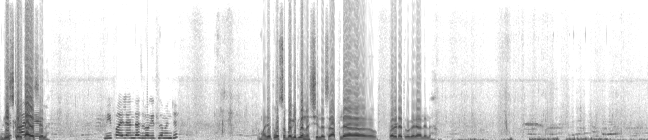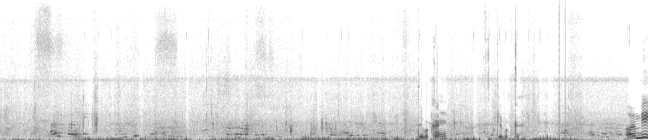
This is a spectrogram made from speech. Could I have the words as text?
गेस कर काय काय आहे? असेल. मी पहिल्यांदाच बघितलं म्हणजे? म्हणजे तू असं बघितलं नसशील असं आपल्या परड्यात वगैरे आलेलं. ते बघ काय? ते बघ काय. अळंबी?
